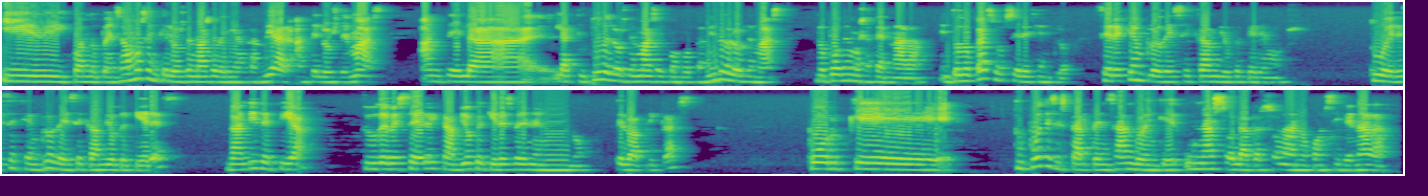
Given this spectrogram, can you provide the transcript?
Y cuando pensamos en que los demás deberían cambiar ante los demás, ante la, la, actitud de los demás, el comportamiento de los demás, no podemos hacer nada. En todo caso, ser ejemplo, ser ejemplo de ese cambio que queremos. ¿Tú eres ejemplo de ese cambio que quieres? Gandhi decía, tú debes ser el cambio que quieres ver en el mundo. ¿Te lo aplicas? Porque Tú puedes estar pensando en que una sola persona no consigue nada,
